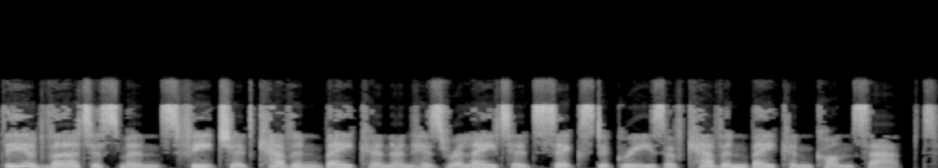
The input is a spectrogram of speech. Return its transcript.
The advertisements featured Kevin Bacon and his related Six Degrees of Kevin Bacon concept.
